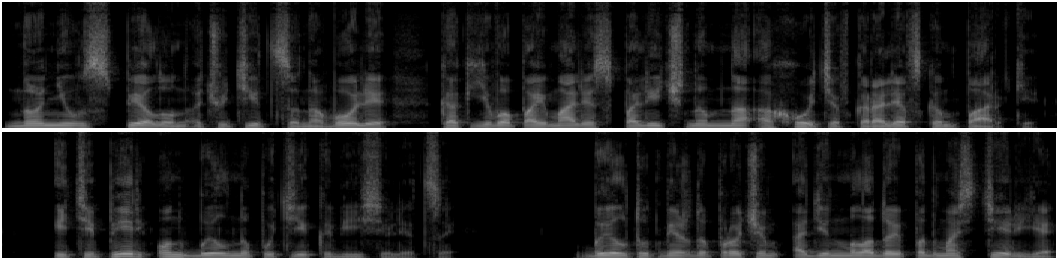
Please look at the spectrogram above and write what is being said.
Но не успел он очутиться на воле, как его поймали с поличным на охоте в Королевском парке, и теперь он был на пути к виселице. Был тут, между прочим, один молодой подмастерье,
